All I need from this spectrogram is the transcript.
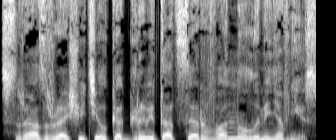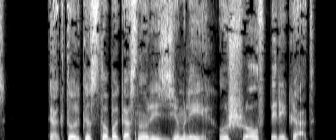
Сразу же ощутил, как гравитация рванула меня вниз. Как только стопы коснулись земли, ушел в перекат.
